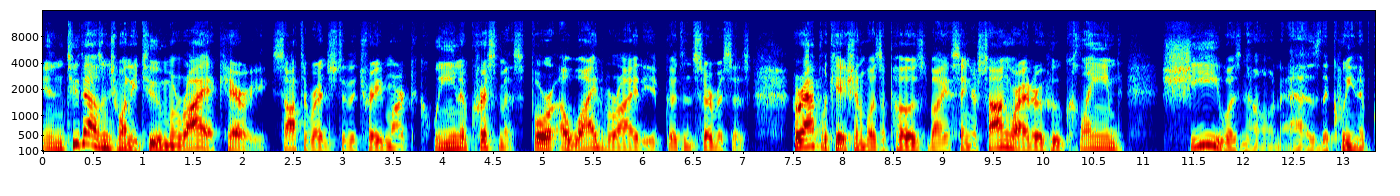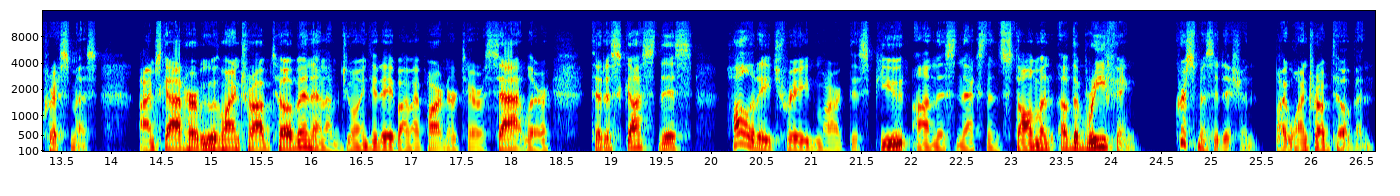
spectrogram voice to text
In 2022, Mariah Carey sought to register the trademark Queen of Christmas for a wide variety of goods and services. Her application was opposed by a singer songwriter who claimed she was known as the Queen of Christmas. I'm Scott Hervey with Weintraub Tobin, and I'm joined today by my partner, Tara Sattler, to discuss this holiday trademark dispute on this next installment of The Briefing, Christmas edition by Weintraub Tobin.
